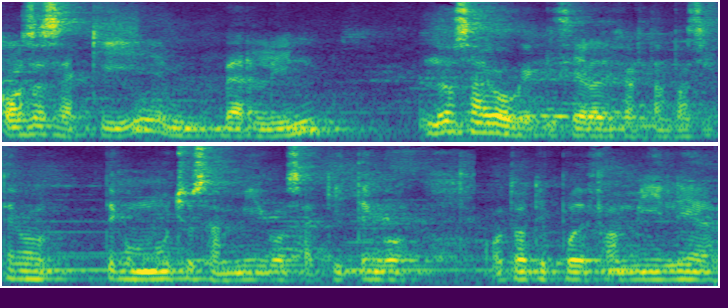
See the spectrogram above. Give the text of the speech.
cosas aquí en Berlín no es algo que quisiera dejar tan fácil. Tengo, tengo muchos amigos aquí, tengo otro tipo de familia.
